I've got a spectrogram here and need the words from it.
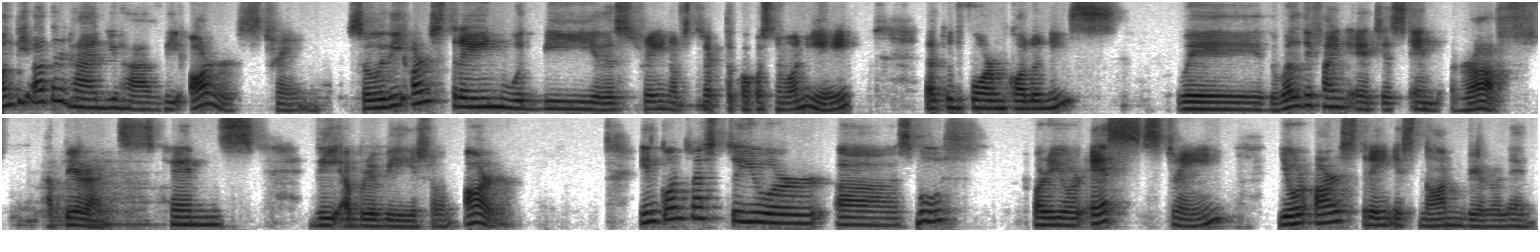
On the other hand, you have the R strain. So the R strain would be the strain of Streptococcus pneumoniae that would form colonies with well-defined edges and rough appearance, hence the abbreviation R. In contrast to your uh, smooth or your S strain, your R strain is non-virulent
